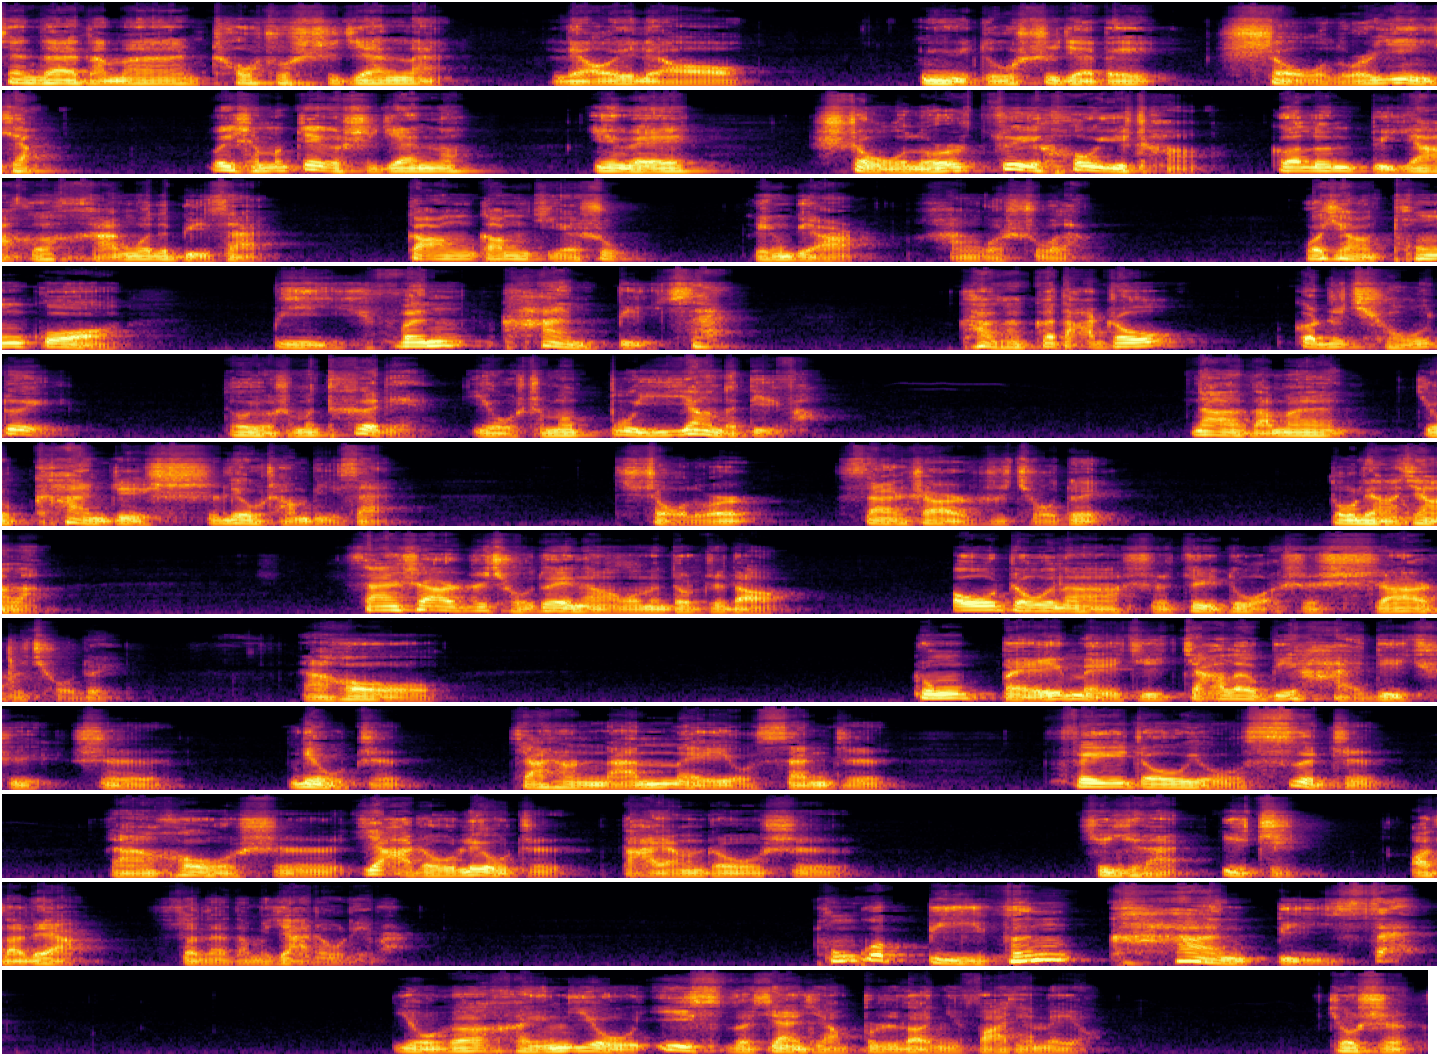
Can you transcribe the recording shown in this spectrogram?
现在咱们抽出时间来聊一聊女足世界杯首轮印象。为什么这个时间呢？因为首轮最后一场哥伦比亚和韩国的比赛刚刚结束，零比二，韩国输了。我想通过比分看比赛，看看各大洲各支球队都有什么特点，有什么不一样的地方。那咱们就看这十六场比赛，首轮。三十二支球队都亮相了。三十二支球队呢，我们都知道，欧洲呢是最多，是十二支球队，然后中北美及加勒比海地区是六支，加上南美有三支，非洲有四支，然后是亚洲六支，大洋洲是新西兰一支，澳大利亚算在咱们亚洲里边。通过比分看比赛。有个很有意思的现象，不知道你发现没有？就是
